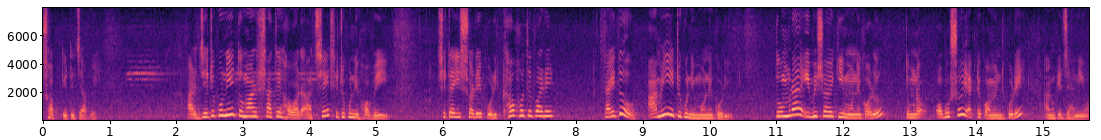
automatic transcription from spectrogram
সব কেটে যাবে। আর যেটুকুনি তোমার সাথে হওয়ার আছে, সেটুকুনি হবেই। সেটা ঈশ্বরের পরীক্ষাও হতে পারে। তাই তো? আমি এটুকুনি মনে করি। তোমরা এ বিষয়ে কি মনে করো? তোমরা অবশ্যই একটা কমেন্ট করে আমাকে জানিও।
